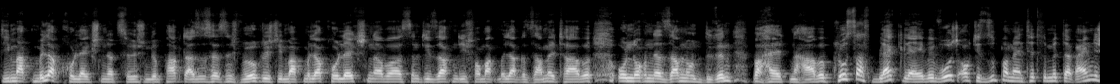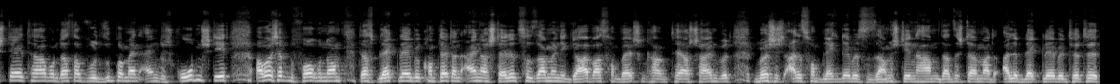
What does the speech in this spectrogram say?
die Mark Miller Collection dazwischen gepackt. Also es ist jetzt nicht wirklich die Mark Miller Collection, aber es sind die Sachen, die ich von Mark Miller gesammelt habe und noch in der Sammlung drin behalten habe. Plus das Black Label, wo ich auch die Superman-Titel mit da reingestellt habe und das, obwohl Superman eigentlich oben steht. Aber ich habe mir vorgenommen, das Black Label komplett an einer Stelle zu sammeln, egal was von welchem Charakter erscheinen wird, möchte ich alles vom Black Label zusammenstehen haben, dass ich da mal alle Black Label Titel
